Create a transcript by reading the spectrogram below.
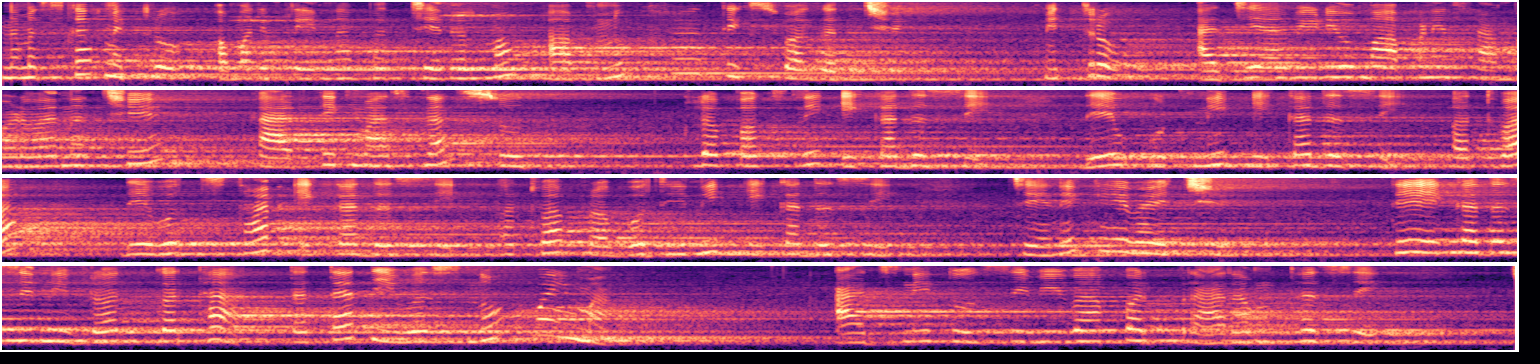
નમસ્કાર મિત્રો, અમારી પ્રેરણા પદ ચેનલમાં આપનું હાર્દિક સ્વાગત છે. મિત્રો, આજે આ વિડીયોમાં આપણે સાંભળવાના છીએ કાર્તિક માસના શુક્લ પક્ષની એકાદશી દેવઉઠની એકાદશી અથવા દેવોત્થાન એકાદશી અથવા પ્રબોધિની એકાદશી, જેને કહેવાય છે. તે એકાદશીની વ્રત કથા તથા દિવસનો મહિમા આજની તુલસી વિવાહ પર પ્રારંભ થશે.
